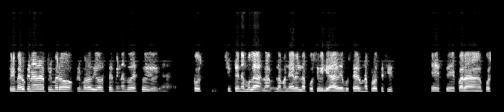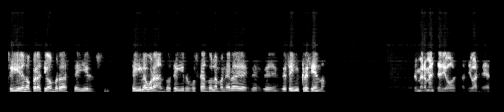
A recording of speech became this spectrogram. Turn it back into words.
primero que nada, primero, primero Dios terminando esto, pues si tenemos la, la, manera y la posibilidad de buscar una prótesis este para pues seguir en la operación, ¿verdad? Seguir seguir laborando, seguir buscando la manera de, de, seguir creciendo. Primeramente Dios, así va a ser.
